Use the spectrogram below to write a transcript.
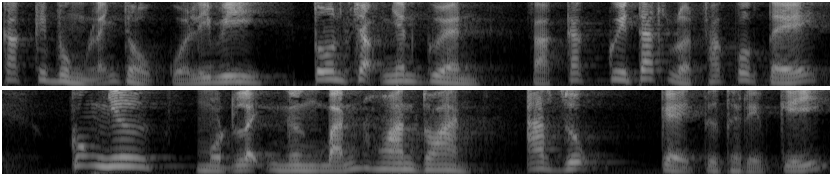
các cái vùng lãnh thổ của Libya, tôn trọng nhân quyền và các quy tắc luật pháp quốc tế, cũng như một lệnh ngừng bắn hoàn toàn áp dụng kể từ thời điểm ký.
